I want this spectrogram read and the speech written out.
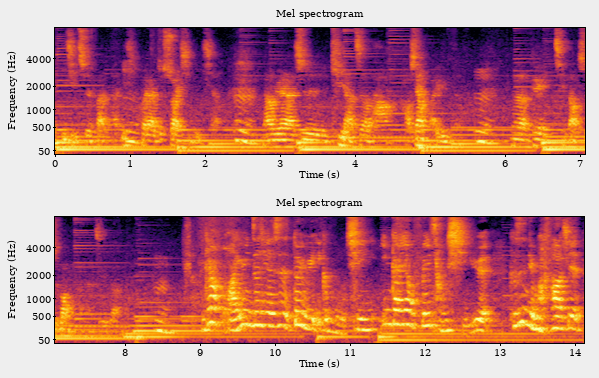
一起吃饭，他一起回来就摔行李箱，嗯，然后原来是 Kia 之后，她好像怀孕了，嗯。那可以请老师帮我们谈谈这一段吗？嗯，你看怀孕这件事，对于一个母亲应该要非常喜悦。可是你有没有发现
